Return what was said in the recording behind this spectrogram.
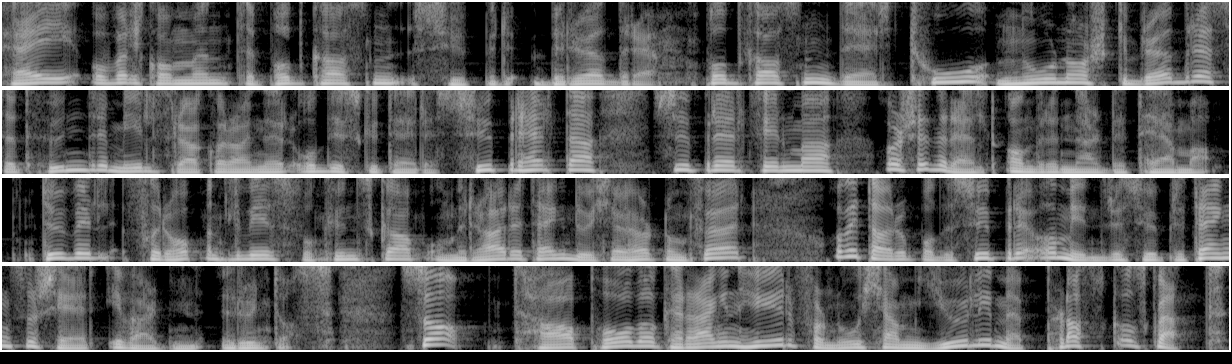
Hei og velkommen til podkasten Superbrødre. Podkasten der to nordnorske brødre sitter 100 mil fra hverandre og diskuterer superhelter, superheltfilmer og generelt andre nerdetema. Du vil forhåpentligvis få kunnskap om rare ting du ikke har hørt om før, og vi tar opp både supre og mindre supre ting som skjer i verden rundt oss. Så ta på dere regnhyr, for nå kommer juli med plask og skvett.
